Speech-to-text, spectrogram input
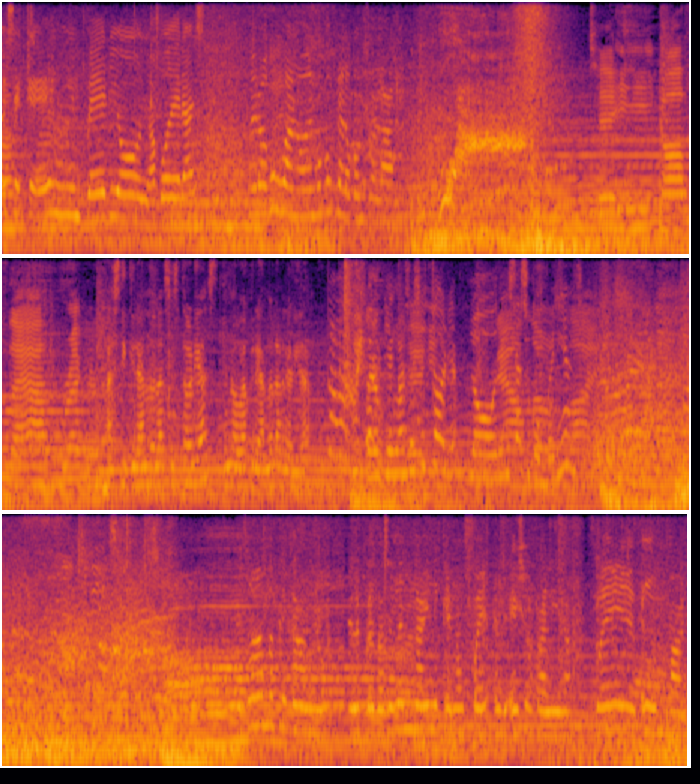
Pues sé que es un imperio y apoderarse, pero Cuba no dejó que lo controlara. Así creando las historias, uno va creando la realidad. Pero quien hace esa historia lo dice a su conveniencia. Estaban explicando en la explotación del Nine que no fue hecho en realidad, fue en un baño.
